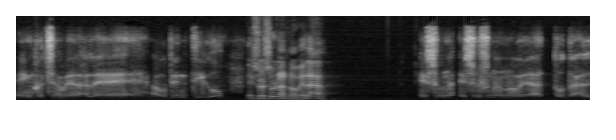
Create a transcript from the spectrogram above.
en coches a pedales auténtico. Eso es una novedad. Eso, eso es una novedad total.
